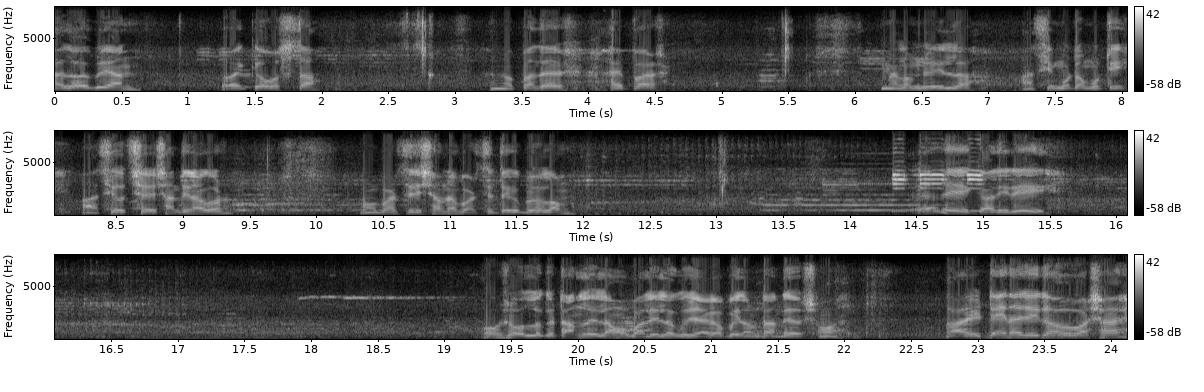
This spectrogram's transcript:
হ্যালো এভরিয়ান সবাই কি অবস্থা? আপনাদের হাইপার আলহামদুলিল্লাহ আছি মোটামুটি। আছি হচ্ছে শান্তিনগর। আমার ভার্সিটির সামনে, ভার্সিটি থেকে বের হলাম। আরে গাড়ি রে। অবশ্য ওর লোকে টান লইলাম ভালোই লাগল, জায়গা পেলাম টান দেওয়ার সময়। গাড়িটাই না যেতে হবে বাসায়।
